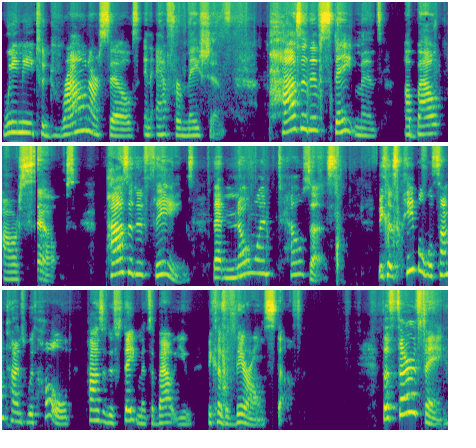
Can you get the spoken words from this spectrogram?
we need to drown ourselves in affirmations positive statements about ourselves, positive things that no one tells us. Because people will sometimes withhold positive statements about you because of their own stuff. The third thing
